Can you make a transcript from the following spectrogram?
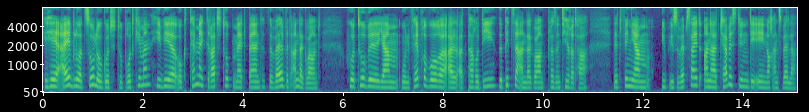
Hi he ei blut solo gut to brot kimmen, hi wir ook temmek grad tup mit Band The Velvet Underground. Hur tu will jam un Februare al ad Parodie The Pizza Underground präsentiert ha. Det fin jam üb üse Website onna chabistün.de noch ans Welle.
